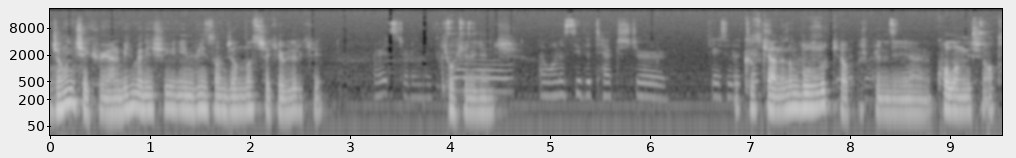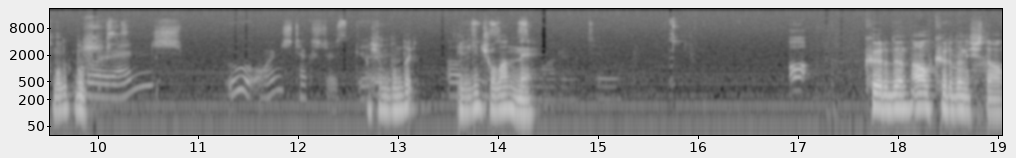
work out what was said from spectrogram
Canın çekiyor yani bilmediğin şeyi bir insan canı nasıl çekebilir ki? Çok ilginç. Kız is buzluk yapmış bildiğin yani. Kolanın içine atmalık buz. Şimdi bunda Oh, ilginç olan ne? too. Kırdın, al kırdın işte al.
